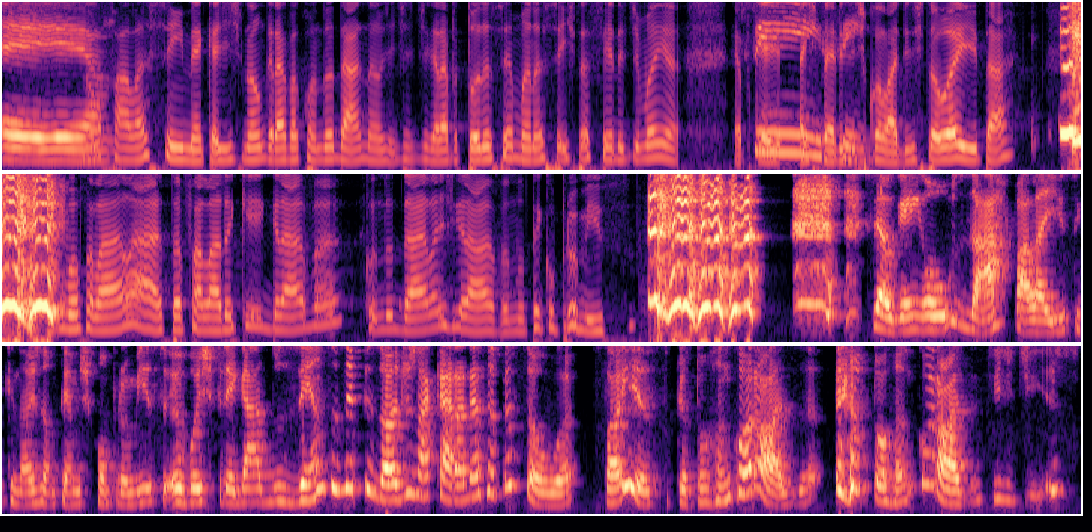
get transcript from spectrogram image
É... Não fala assim, né? Que a gente não grava quando dá, não, gente. A gente grava toda semana, sexta-feira de manhã. É porque sim, as férias sim. escolares estão aí, tá? Vou falar lá, tá falando que grava, quando dá, elas gravam, não tem compromisso. Se alguém ousar falar isso que nós não temos compromisso, eu vou esfregar 200 episódios na cara dessa pessoa. Só isso, porque eu tô rancorosa. Eu tô rancorosa esses dias.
